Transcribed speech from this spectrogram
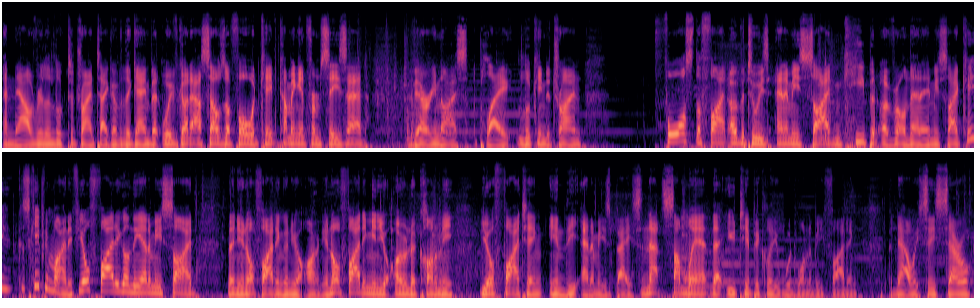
and now really look to try and take over the game. But we've got ourselves a forward keep coming in from CZ. Very nice play. Looking to try and force the fight over to his enemy's side and keep it over on that enemy side. Because keep in mind, if you're fighting on the enemy side, then you're not fighting on your own. You're not fighting in your own economy. You're fighting in the enemy's base. And that's somewhere that you typically would want to be fighting. But now we see Serral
